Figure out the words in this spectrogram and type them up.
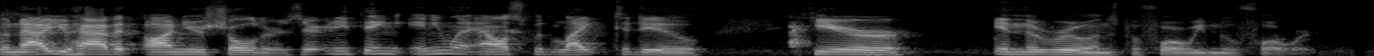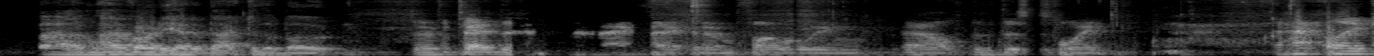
So now you have it on your shoulders. Is there anything anyone else would like to do here in the ruins before we move forward? Uh, I've already headed back to the boat. So I've tied the backpack and I'm following Al at this point. Ha- like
